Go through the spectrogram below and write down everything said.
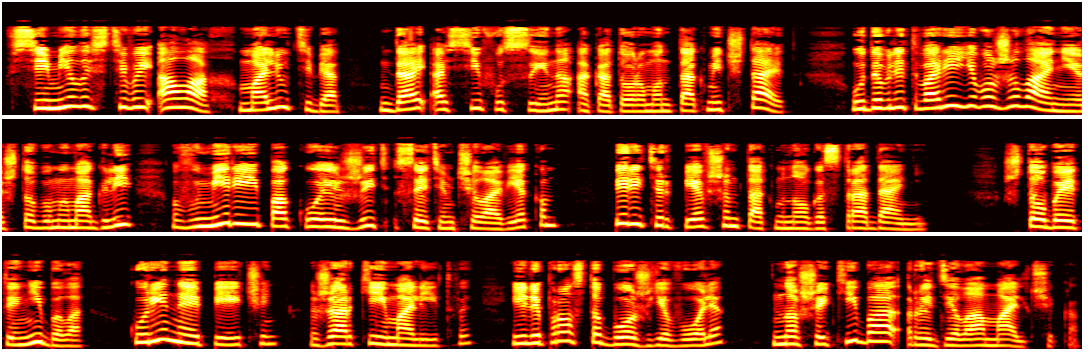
«Всемилостивый Аллах, молю тебя, дай Асифу сына, о котором он так мечтает. Удовлетвори его желание, чтобы мы могли в мире и покое жить с этим человеком, перетерпевшим так много страданий. Что бы это ни было, куриная печень, жаркие молитвы или просто Божья воля, но Шекиба родила мальчика.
